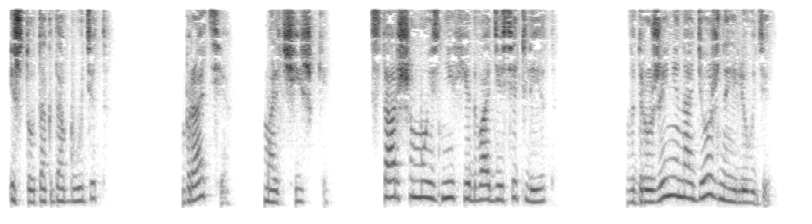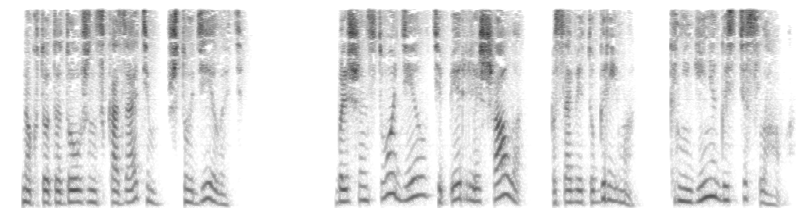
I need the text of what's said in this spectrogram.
И что тогда будет? Братья, мальчишки. Старшему из них едва десять лет. В дружине надежные люди, но кто-то должен сказать им, что делать. Большинство дел теперь решала, по совету Грима, княгиня Гостислава.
